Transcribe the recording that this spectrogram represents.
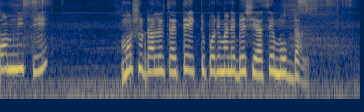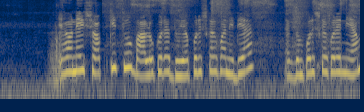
কম নিছি। মসুর ডালের চাইতে একটু পরিমাণে বেশি আছে মুগ ডাল। এখন এই সব কিছু ভালো করে ধুয়ে পরিষ্কার পানি দিয়া একদম পরিষ্কার করে নিয়াম।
